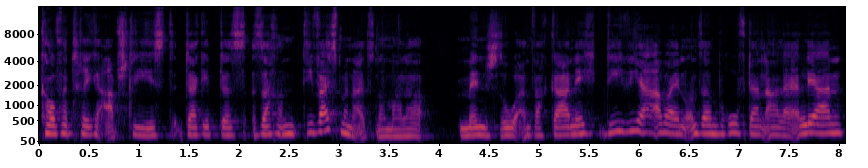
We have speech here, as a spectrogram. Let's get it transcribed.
Kaufverträge abschließt. Da gibt es Sachen, die weiß man als normaler Mensch so einfach gar nicht, die wir aber in unserem Beruf dann alle erlernen.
